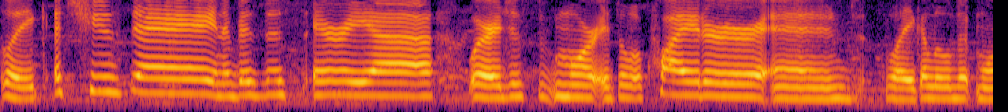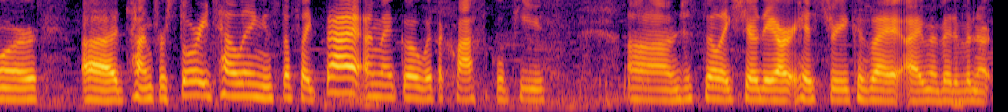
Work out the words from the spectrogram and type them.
like a Tuesday in a business area where it just more it's a little quieter and like a little bit more uh, time for storytelling and stuff like that, I might go with a classical piece um, just to like share the art history because I'm a bit of an art,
